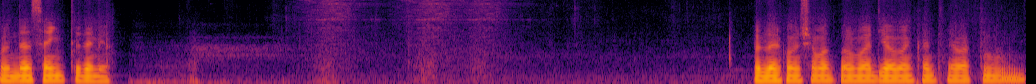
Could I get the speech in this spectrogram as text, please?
Önden sen git de demiyor. Öller konuşamaz normal diye ben kantine baktım.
